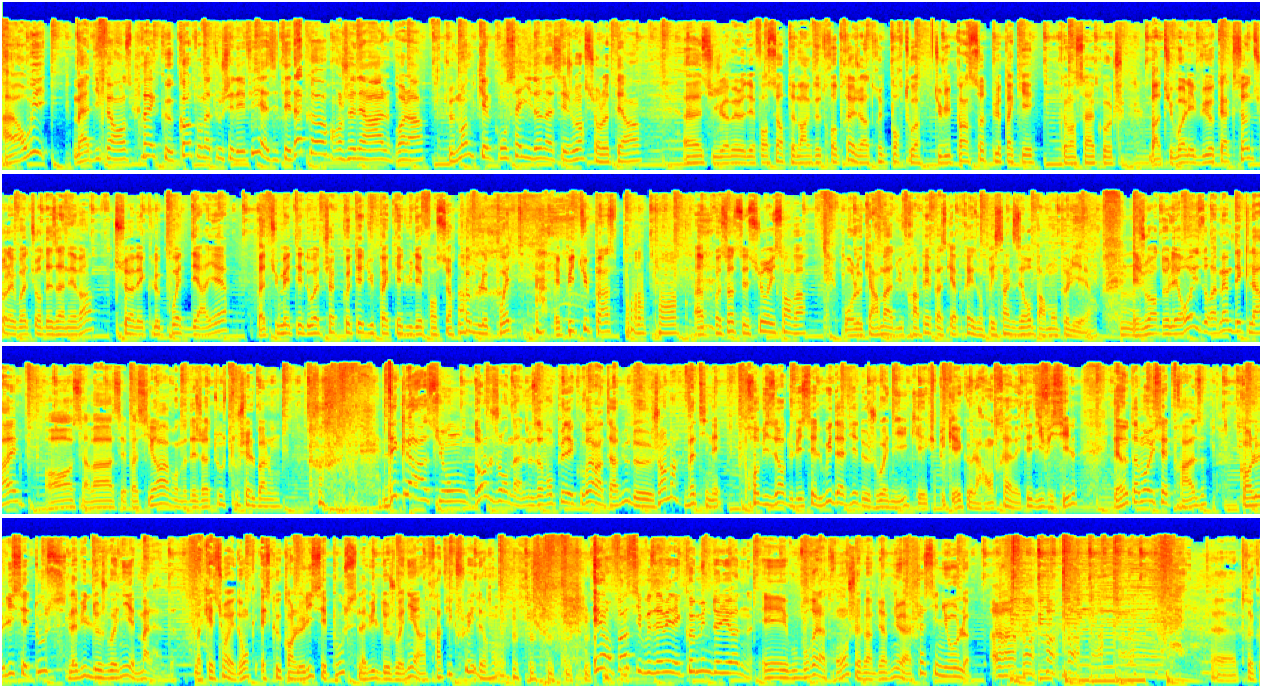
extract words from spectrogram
Alors oui, mais à différence près que quand on a touché des filles, elles étaient d'accord en général. Voilà. Je me demande quel conseil il donne à ses joueurs sur le terrain. Euh, si jamais le défenseur te marque de trop près, j'ai un truc pour toi. Tu lui pinceautes le paquet. Comment ça, coach Bah, tu vois les vieux klaxons sur les voitures des années 20, ceux avec le poète derrière. Bah, tu mets tes doigts de chaque côté du paquet du défenseur comme le poète, et puis tu pinces. Après ça, c'est sûr, il s'en va. Bon, le karma a dû frapper parce qu'après, ils ont pris 5-0 par Montpellier. hein. Les joueurs de l'Hérault, ils auraient même déclaré Oh, ça va, c'est pas si grave, on a déjà tous touché le ballon. Déclaration dans le journal. Nous avons pu découvrir l'interview de Jean-Marc Vatinet, proviseur du lycée Louis Davier de Joigny, qui expliquait que la rentrée avait été difficile. Il a notamment eu cette phrase Quand le lycée tousse, la ville de Joigny est malade. Ma question est donc est-ce que quand le lycée pousse, la ville de Joigny a un trafic fluide Et enfin, si vous aimez les communes de Lyon et vous bourrez la tronche, eh bienvenue à Chassignol. Euh, très connu.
